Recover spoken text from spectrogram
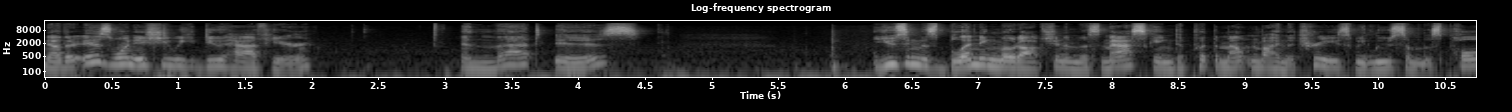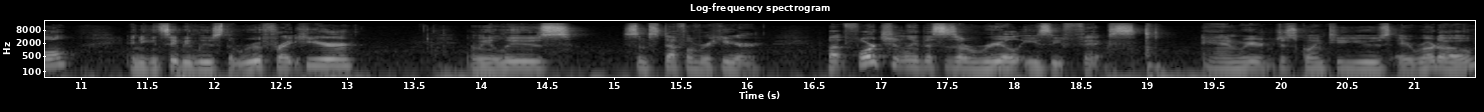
Now there is one issue we do have here, and that is using this blending mode option and this masking to put the mountain behind the trees, we lose some of this pole. And you can see we lose the roof right here. And we lose some stuff over here. But fortunately, this is a real easy fix. And we're just going to use a roto.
